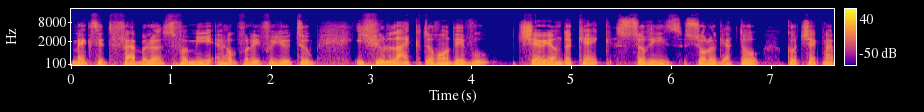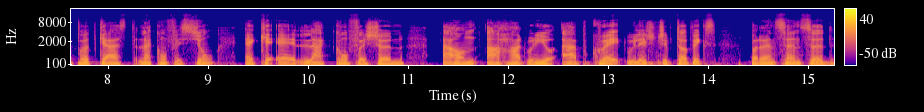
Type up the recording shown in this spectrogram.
Makes it fabulous for me and hopefully for you too. If you like the rendezvous, cherry on the cake, cerise sur le gâteau, go check my podcast La Confession, aka La Confession, on iHeartRadio app. Great relationship topics, but uncensored.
